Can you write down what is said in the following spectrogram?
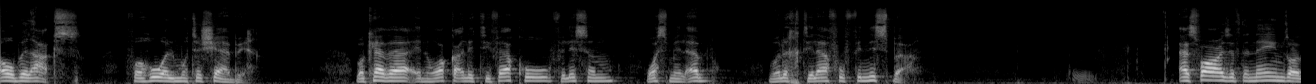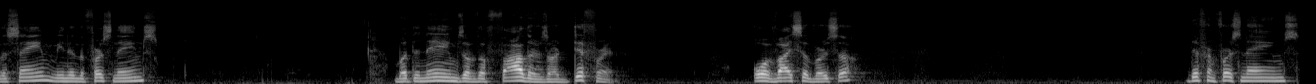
أو بالعكس فهو المتشابه وكذا إن وقع الاتفاق في الاسم واسم الأب والاختلاف في النسبة As far as if the names are the same, meaning the first names, but the names of the fathers are different, or vice versa. different first names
